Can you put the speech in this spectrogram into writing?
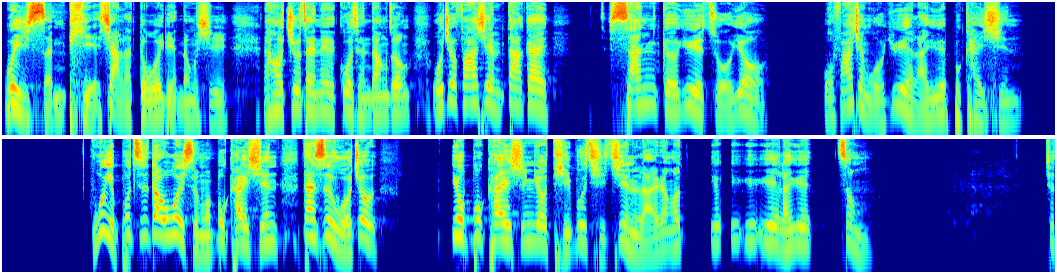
为神撇下了多一点东西。然后就在那个过程当中，我就发现大概三个月左右，我发现我越来越不开心。我也不知道为什么不开心，但是我就又不开心，又提不起劲来，然后又又又越来越重。这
